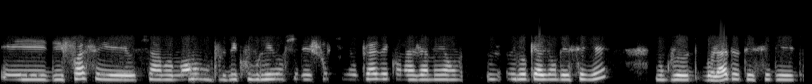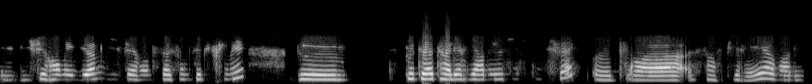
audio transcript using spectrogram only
et des fois, c'est aussi un moment où on peut découvrir aussi des choses qui nous plaisent et qu'on n'a jamais eu l'occasion d'essayer. Donc euh, voilà, de tester des, différents médiums, différentes façons de s'exprimer, de peut-être aller regarder aussi ce qui se fait euh, pour euh, s'inspirer, avoir des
